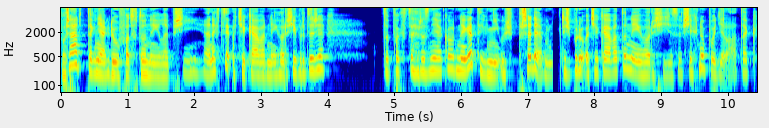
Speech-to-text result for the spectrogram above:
Pořád tak nějak doufat v to nejlepší. Já nechci očekávat nejhorší, protože to pak jste hrozně jako negativní už předem. Když budu očekávat to nejhorší, že se všechno podělá, tak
